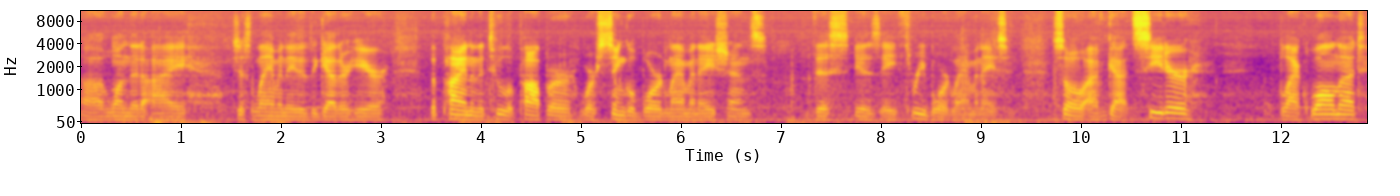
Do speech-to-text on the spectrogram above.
uh, one that I just laminated together here. The pine and the tulip poplar were single board laminations. This is a three board lamination. So I've got cedar, black walnut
